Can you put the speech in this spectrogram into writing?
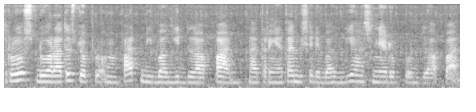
terus 224 dibagi 8 nah ternyata bisa dibagi hasilnya 28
